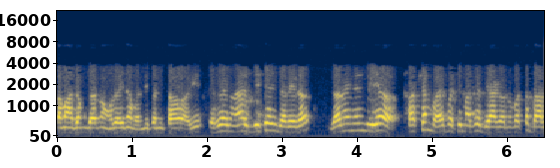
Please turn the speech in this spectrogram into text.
समागम गर्न हुँदैन भन्ने पनि छ है। त्यसै हुनाले विशेष गरेर जननेन्द्रिय सक्षम भएपछि मात्रै बिहा गर्नुपर्छ बाल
